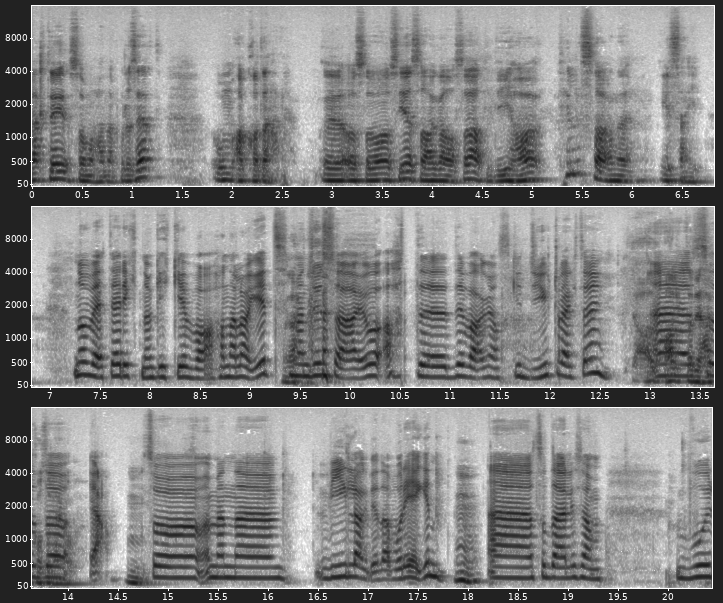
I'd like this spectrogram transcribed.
verktøy som han har produsert, om akkurat det her. Eh, Og så sier Saga også at de har tilsvarende i seg. Nå vet jeg riktignok ikke hva han har laget, Ja. men du sa jo at uh, det var ganske dyrt verktøy. Ja, alt av Eh, her så koster penger. Ja, Mm. så, men uh, vi lagde da vår egen. Mm. Så det er liksom hvor,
